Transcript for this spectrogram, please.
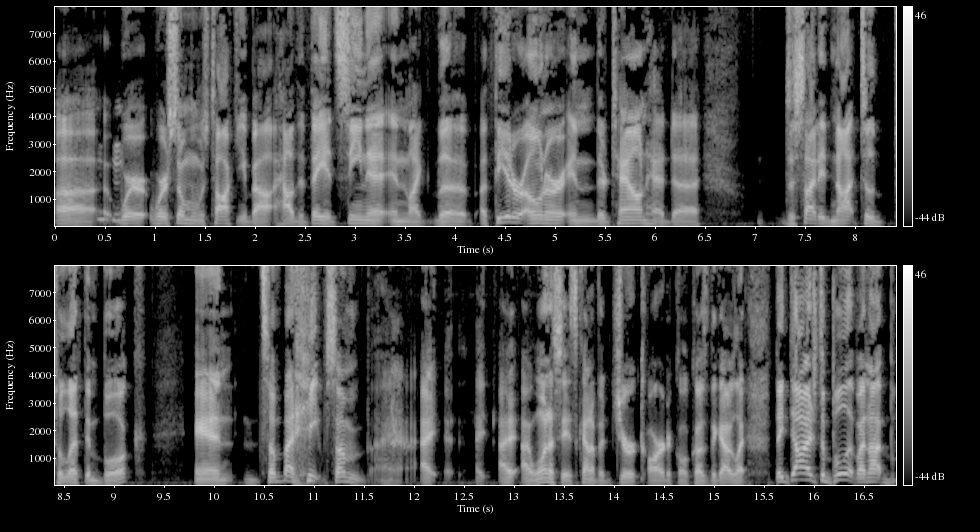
uh, mm-hmm. where where someone was talking about how that they had seen it and like the a theater owner in their town had uh, decided not to to let them book and somebody some i i i, I want to say it's kind of a jerk article because the guy was like they dodged a bullet by not b-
